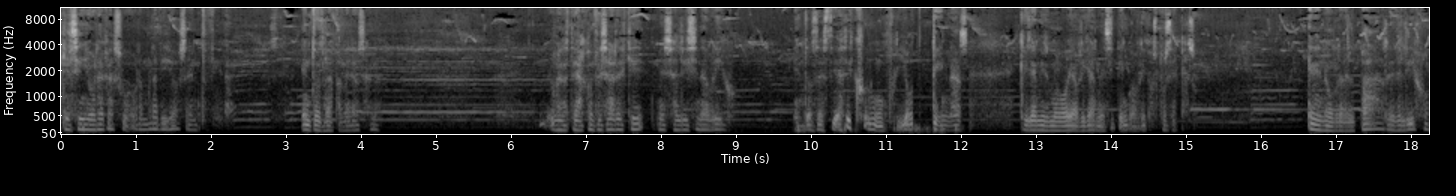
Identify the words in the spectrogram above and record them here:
Que el Señor haga su obra maravillosa en tu vida, en toda la familia sana. Bueno, te voy a confesar es que me salí sin abrigo. Entonces estoy así con un frío tenaz que ya mismo voy a abrigarme si tengo abrigos por si acaso. En el nombre del Padre, del Hijo,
